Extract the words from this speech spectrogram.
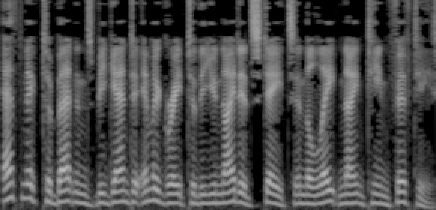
Ethnic Tibetans began to immigrate to the United States in the late 1950s.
